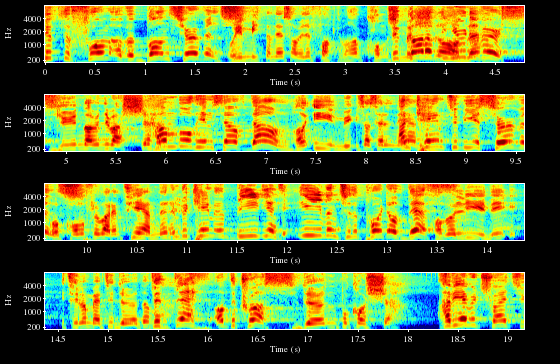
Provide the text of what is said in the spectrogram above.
took the form of a bondservant, Og i midten av det så har vi det faktum at han kom The som en God of the universe. Guden av universet. humbled himself down, Han ydmyket seg selv and ned came to be a servant, og kom for å være en tjener. and became obedient even to the point of death, Han var lydig til og med til døden. the death of the cross. Døden på korset. Have you ever tried to,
